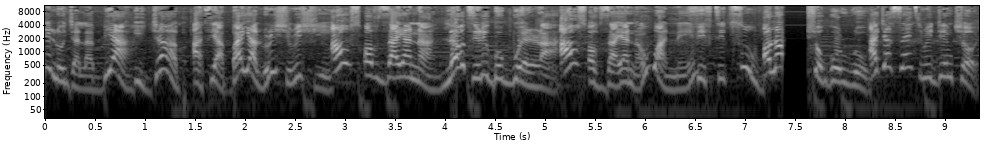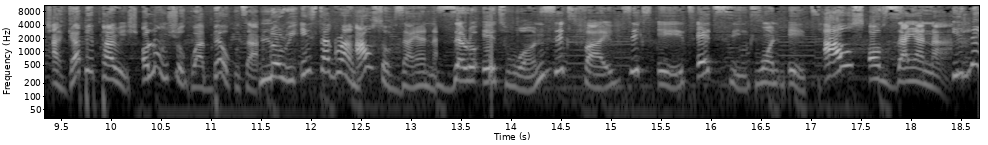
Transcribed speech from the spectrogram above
nílò jàlábíà hijab àti àbáyà lóríṣiríṣi. House of zayana lẹ́ẹ̀ tí rí gbogbo ẹ̀ rà. House of zayana wà ní fifty two ọlọ́ṣogo road. Adjacent redeemed church agape parish ọlọ́runṣogo abẹ́òkúta. Lórí instagram house of zayana zero eight one six five six eight eight six one eight. House of zayana ilé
